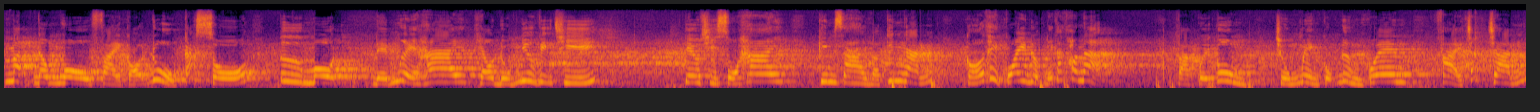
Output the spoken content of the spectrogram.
mặt đồng hồ phải có đủ các số từ 1 đến 12 theo đúng như vị trí Tiêu chí số 2, kim dài và kim ngắn có thể quay được đấy các con ạ. Và cuối cùng, chúng mình cũng đừng quên phải chắc chắn,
